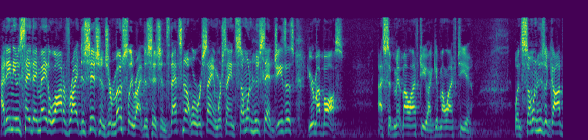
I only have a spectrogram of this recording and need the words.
I didn't even say they made a lot of right decisions or mostly right decisions. That's not what we're saying. We're saying someone who said, Jesus, you're my boss. I submit my life to you. I give my life to you. When someone who's a God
